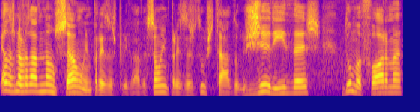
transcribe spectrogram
elas na verdade não são empresas privadas, são empresas do Estado geridas de uma forma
